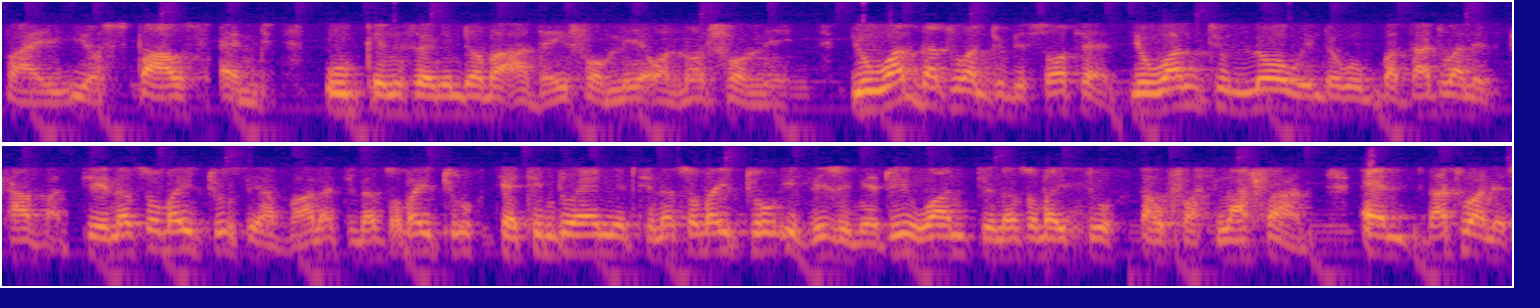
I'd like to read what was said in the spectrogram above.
by your spouse and who uqiniseka into are they for me or not for me. You want that one to be sorted. You want to know into but that one is covered. Thina sobayi-two siyavana, thina sobayi-two thetha into enye, thina sobayi-two ivision yethu iyi-one, thina sobayi-two sawufa silahlane. And that one is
